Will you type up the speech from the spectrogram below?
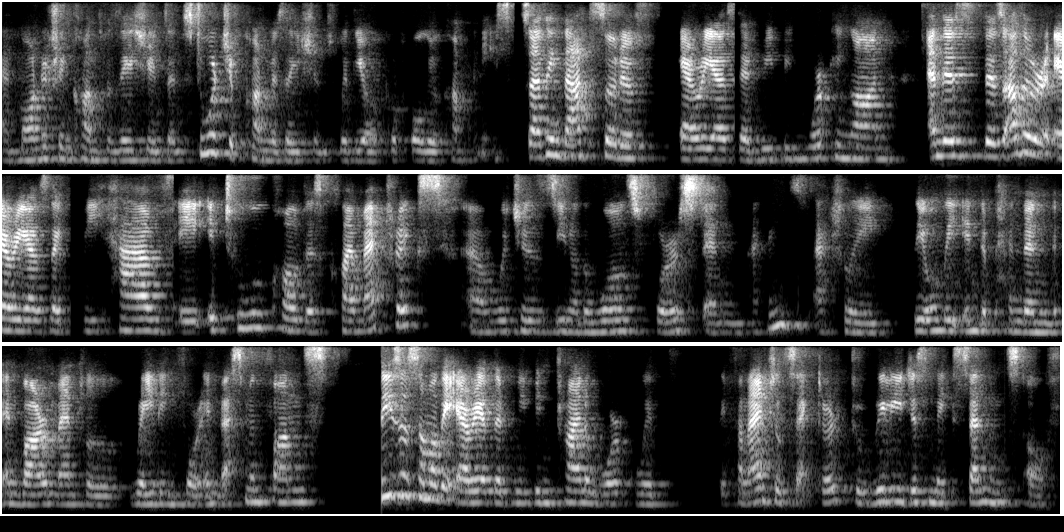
and monitoring conversations and stewardship conversations with your portfolio companies. So I think that's sort of areas that we've been working on. And there's there's other areas like we have a, a tool called this Climetrics, uh, which is you know the world's first and I think it's actually the only independent environmental rating for investment funds. These are some of the areas that we've been trying to work with the financial sector to really just make sense of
